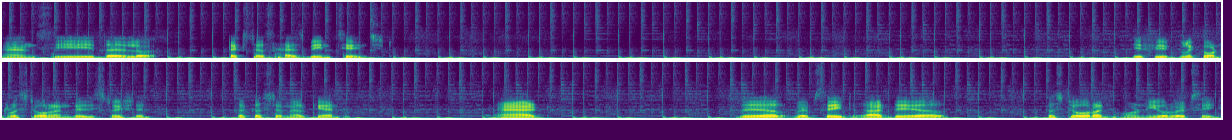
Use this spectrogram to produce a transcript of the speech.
and see the textures has been changed if you click on restaurant registration the customer can add their website add their restaurant on your website.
